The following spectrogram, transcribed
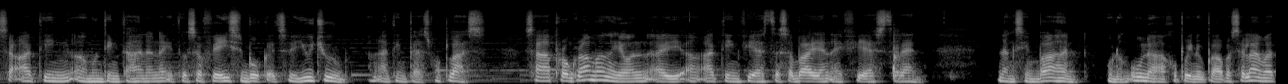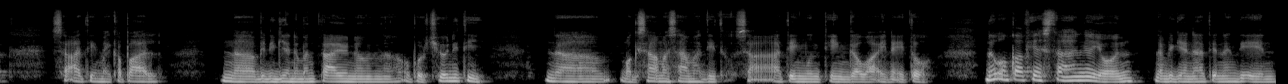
sa ating uh, munting tahanan na ito sa Facebook at sa YouTube, ang ating Pesmo Plus. Sa programa ngayon ay ang ating Fiesta sa Bayan ay Fiesta rin ng simbahan. Unang-una, ako po'y nagpapasalamat sa ating may kapal na binigyan naman tayo ng uh, opportunity na magsama-sama dito sa ating munting gawain na ito. Now, ang kafiestahan ngayon, nabigyan natin ng diin,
